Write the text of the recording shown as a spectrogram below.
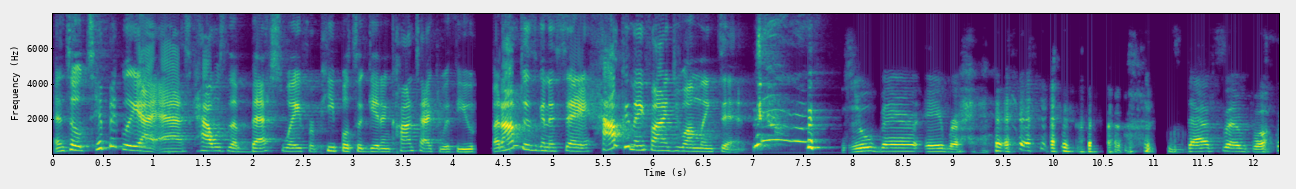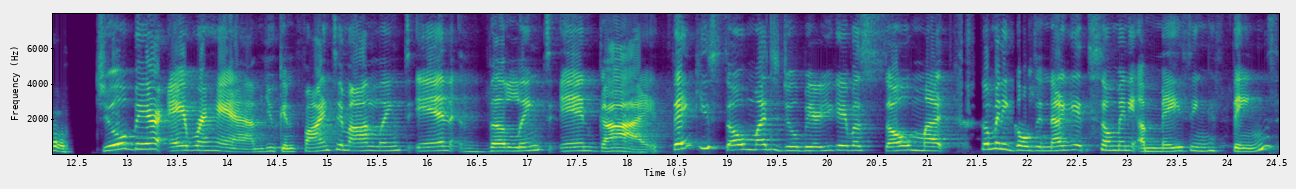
And so typically I ask, how is the best way for people to get in contact with you? But I'm just going to say, how can they find you on LinkedIn? Julbert Abraham. that simple. Julbert Abraham. You can find him on LinkedIn, the LinkedIn guy. Thank you so much, Julbert. You gave us so much, so many golden nuggets, so many amazing things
